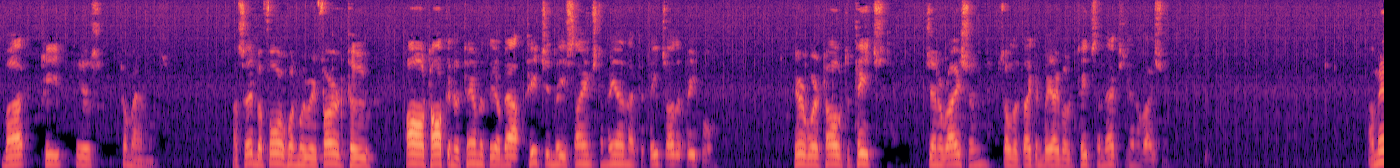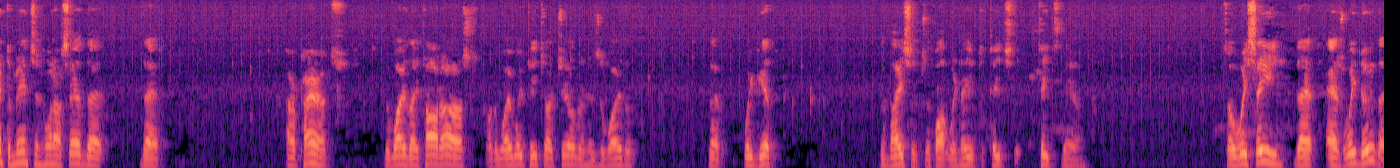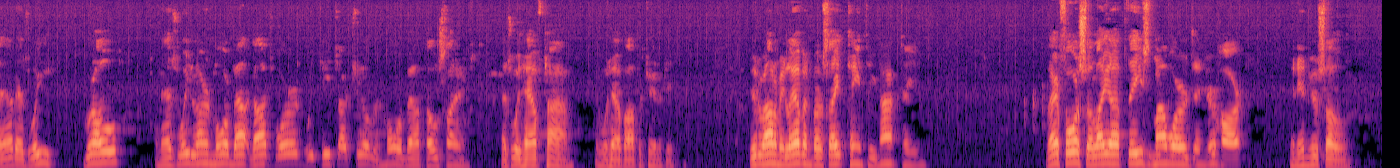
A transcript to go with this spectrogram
but keep his commandments. I said before when we referred to Paul talking to Timothy about teaching these things to men that to teach other people. Here we're told to teach generation so that they can be able to teach the next generation. I meant to mention when I said that that our parents, the way they taught us, or the way we teach our children, is the way that that we get the basics of what we need to teach teach them. So we see that as we do that, as we grow and as we learn more about God's Word, we teach our children more about those things as we have time and we have opportunity. Deuteronomy 11, verse 18 through 19. Therefore shall lay up these my words in your heart and in your soul,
